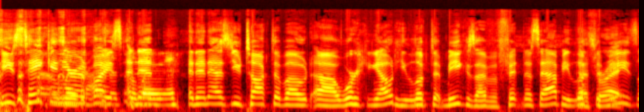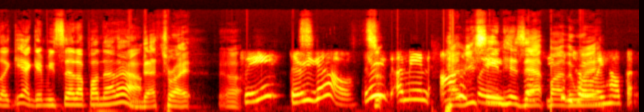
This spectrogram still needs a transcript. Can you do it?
he's taking Oh your God, advice, that's and then and then as you talked about uh, working out, he looked at me because I have a fitness app. He looked That's at right. me. He's like, "Yeah, get me set up on that app." That's right. See, there you go. There So- you, I mean, honestly, Have you seen his app, by the way? Totally help it.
